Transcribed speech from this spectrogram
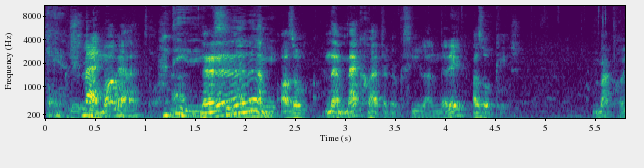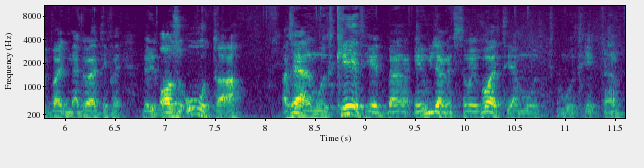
konkrétan magától. Hát nem, nem, nem, nem, nem, azok nem, meghaltak a Xylanderék, azok is. Meg, hogy vagy megölték, vagy, de azóta, az elmúlt két hétben, én emlékszem, hogy volt ilyen múlt, múlt héten,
